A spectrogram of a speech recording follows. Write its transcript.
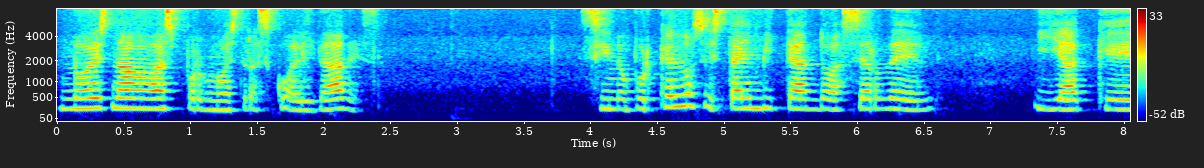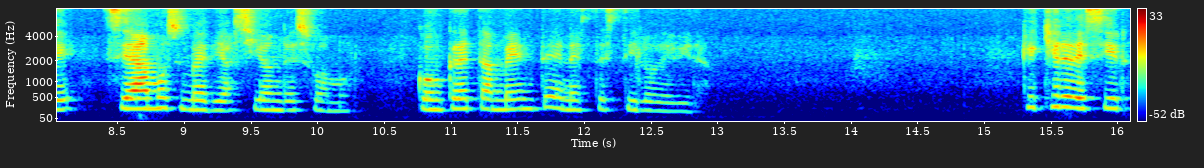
No es nada más por nuestras cualidades, sino porque Él nos está invitando a ser de Él y a que seamos mediación de su amor, concretamente en este estilo de vida. ¿Qué quiere decir?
